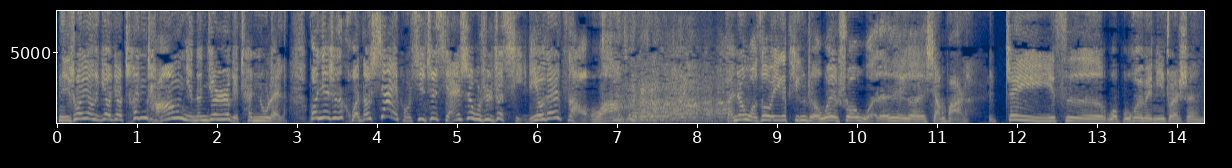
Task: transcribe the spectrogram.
你说要要要抻长，你那音儿给抻出来了。关键是缓到下一口气之前，是不是这起的有点早啊？反正我作为一个听者，我也说我的这个想法了。这一次我不会为你转身。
